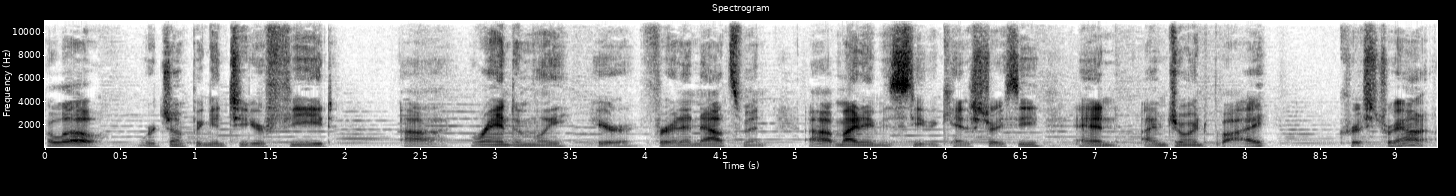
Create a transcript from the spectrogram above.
Hello, we're jumping into your feed uh, randomly here for an announcement. Uh, my name is Stephen Canistraci, and I'm joined by Chris Triano.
